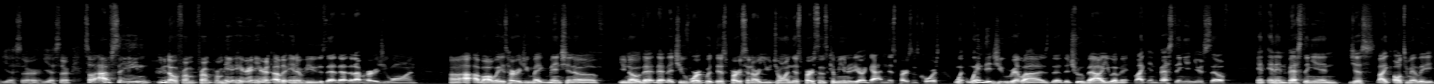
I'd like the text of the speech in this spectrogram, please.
Yes, sir. Yes, sir. So I've seen, you know, from from from hear, hearing hearing other interviews that that, that I've heard you on, uh, I, I've always heard you make mention of, you know, that that that you've worked with this person or you joined this person's community or gotten this person's course. When when did you realize the the true value of it, like investing in yourself and, and investing in just like ultimately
